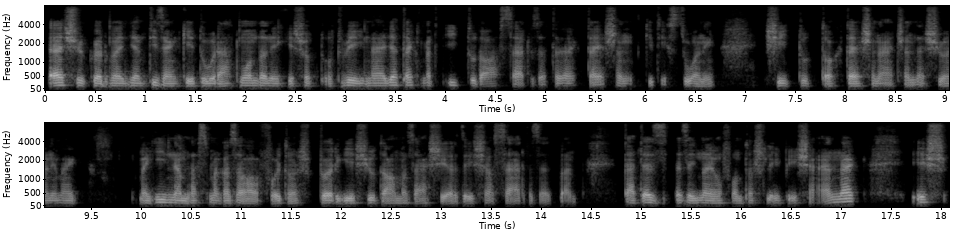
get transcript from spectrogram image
első körben egy ilyen 12 órát mondanék, és ott, ott végig ne egyetek, mert így tud a szervezetetek teljesen kitisztulni, és így tudtok teljesen elcsendesülni, meg, meg így nem lesz meg az a folytonos pörgés, jutalmazás érzése a szervezetben. Tehát ez, ez egy nagyon fontos lépése ennek, és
